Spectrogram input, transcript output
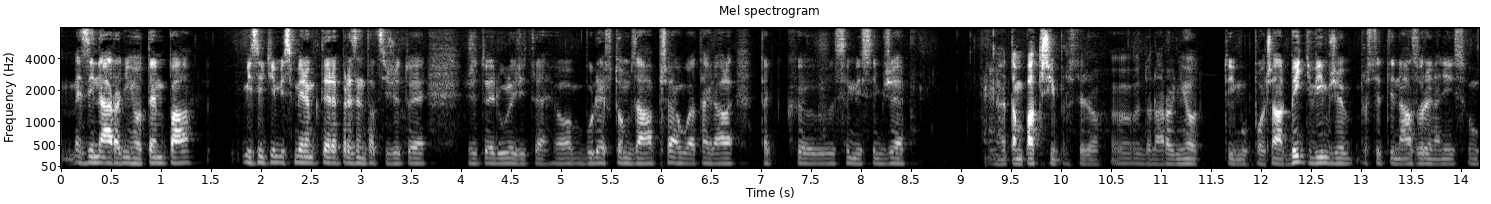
mezinárodního tempa, myslím tím i směrem k té reprezentaci, že to je, že to je důležité. Jo. Bude v tom zápřahu a tak dále, tak eh, si myslím, že tam patří prostě do, eh, do národního týmu pořád. Byť vím, že prostě ty názory na něj jsou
